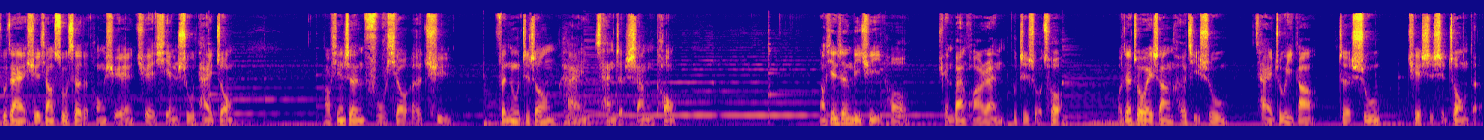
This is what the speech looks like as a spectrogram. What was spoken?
住在学校宿舍的同学却嫌书太重。老先生拂袖而去。愤怒之中还掺着伤痛。老先生离去以后，全班哗然，不知所措。我在座位上合起书，才注意到这书确实是重的。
